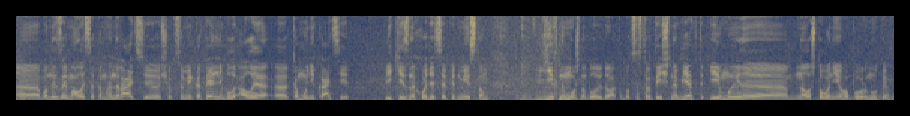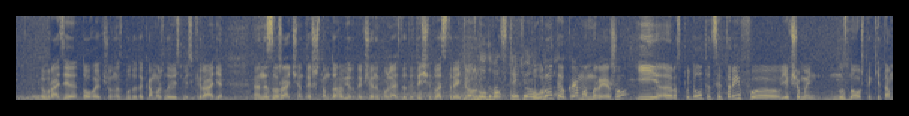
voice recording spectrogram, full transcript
е, вони займалися там генерацією, щоб самі котельні були, але е, комунікації, які знаходяться під містом, їх не можна було віддавати, бо це стратегічний об'єкт, і ми е, налаштовані його повернути. В разі того, якщо в нас буде така можливість в міській раді, е, незважаючи на те, що там договір, якщо не помиляюсь, до 2023 року, До 23 року, повернути так. окрему мережу і е, розподілити цей тариф. Якщо ми ну знову ж таки там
